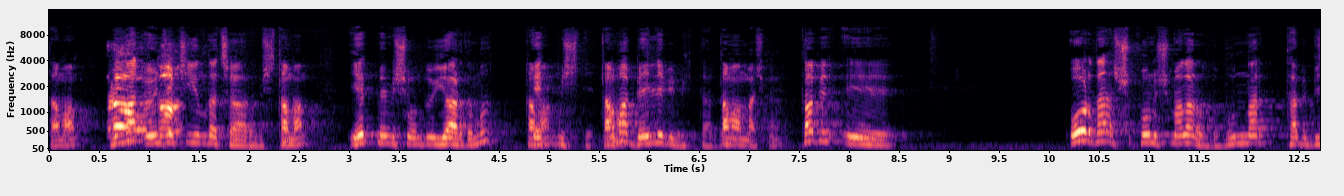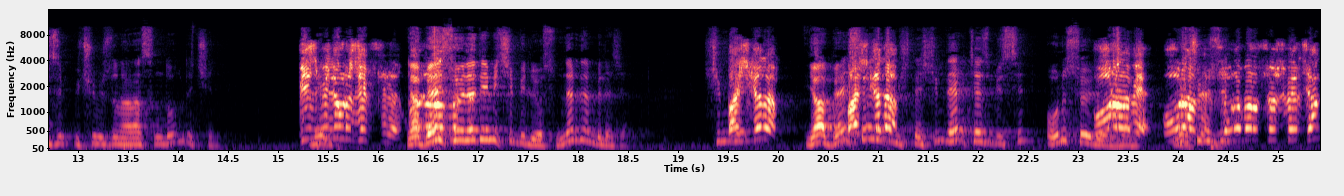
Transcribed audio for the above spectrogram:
Tamam. Bundan Bravo, önceki doğru. yılda çağırmıştı. Tamam. Yetmemiş olduğu yardımı Tamam. etmişti. Tamam. Ama belli bir miktarda. Tamam başkanım. Tabii e, orada şu konuşmalar oldu. Bunlar tabii bizim üçümüzün arasında olduğu için. Biz Ne? biliyoruz hepsini. Ya Buyurun ben anlatın. söylediğim için biliyorsun. Nereden bileceğim? Şimdi Başkanım. Ya ben Başkanım. söyledim işte. Şimdi herkes bilsin. Onu söylüyorum. Uğur abi, Uğur abi Üçümüzün- sonra bana söz vereceğim.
